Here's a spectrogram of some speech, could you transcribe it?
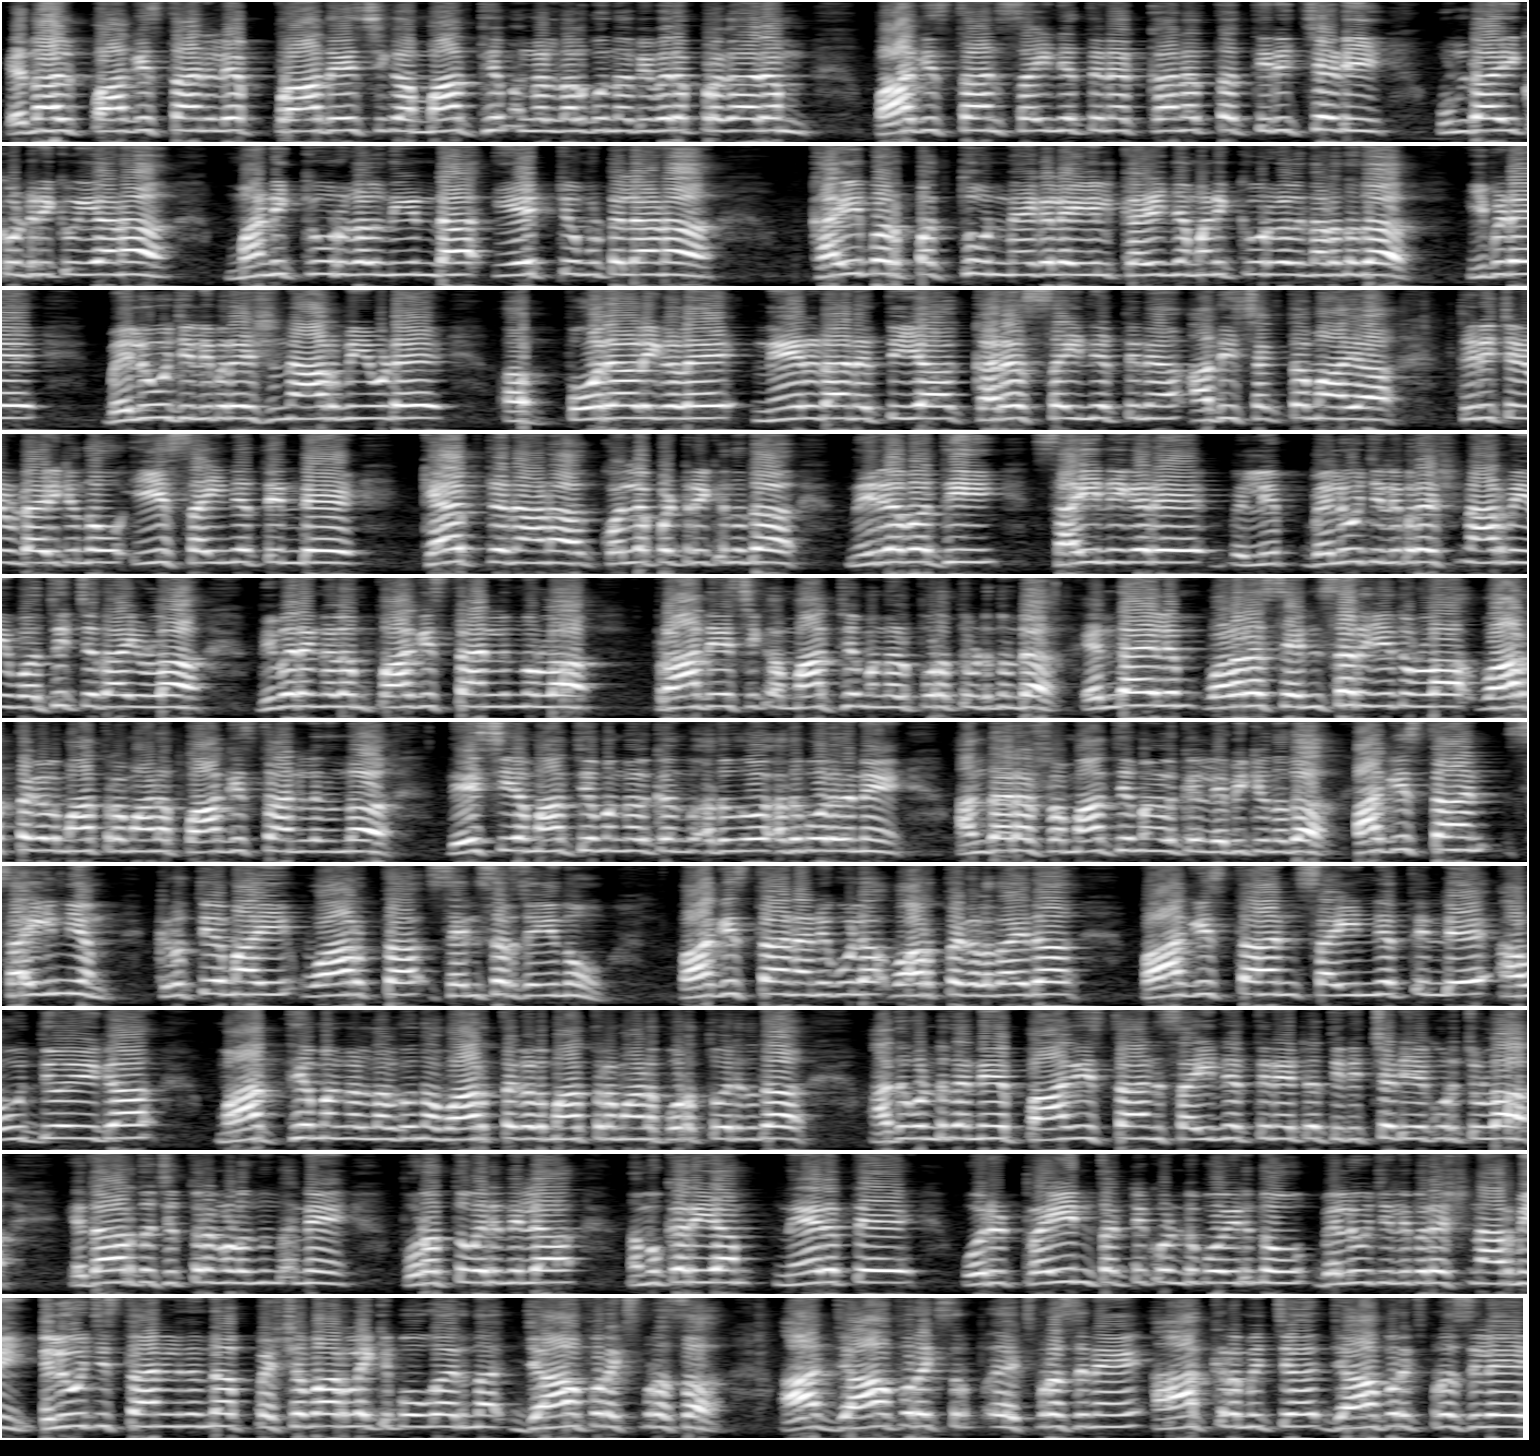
എന്നാൽ പാകിസ്ഥാനിലെ പ്രാദേശിക മാധ്യമങ്ങൾ നൽകുന്ന വിവരപ്രകാരം പാകിസ്ഥാൻ സൈന്യത്തിന് കനത്ത തിരിച്ചടി ഉണ്ടായിക്കൊണ്ടിരിക്കുകയാണ്. മണിക്കൂറുകൾ നീണ്ട ഏറ്റുമുട്ടലാണ് ഖൈബർ പഖ്തൂൻ മേഖലയിൽ കഴിഞ്ഞ മണിക്കൂറുകൾ നടന്നത്. ഇവിടെ ബലൂജ് ലിബറേഷൻ ആർമിയുടെ പോരാളികളെ നേരിടാനെത്തിയ കരസൈന്യത്തിന് അതിശക്തമായ തിരിച്ചടി ഉണ്ടായിരിക്കുന്നു. ഈ സൈന്യത്തിന്റെ ക്യാപ്റ്റനാണ് കൊല്ലപ്പെട്ടിരിക്കുന്നത്. നിരവധി സൈനികരെ ബലൂജ് ലിബറേഷൻ ആർമി വധിച്ചതായുള്ള വിവരങ്ങളും പാകിസ്ഥാനിൽ നിന്നുള്ള പ്രാദേശിക മാധ്യമങ്ങൾ പുറത്തുവിടുന്നുണ്ട്. എന്തായാലും വളരെ സെൻസർ ചെയ്തുള്ള വാർത്തകൾ മാത്രമാണ് പാകിസ്ഥാനിൽ നിന്ന് ദേശീയ മാധ്യമങ്ങൾക്ക് അതുപോലെ തന്നെ അന്താരാഷ്ട്ര മാധ്യമങ്ങൾക്ക് ലഭിക്കുന്നത്. പാകിസ്ഥാൻ സൈന്യം കൃത്യമായി വാർത്ത സെൻസർ ചെയ്യുന്നു. പാകിസ്ഥാൻ അനുകൂല വാർത്തകൾ അതായത് പാകിസ്ഥാൻ സൈന്യത്തിന്റെ ഔദ്യോഗിക മാധ്യമങ്ങൾ നൽകുന്ന വാർത്തകൾ മാത്രമാണ് പുറത്തു വരുന്നത്. അതുകൊണ്ട് തന്നെ പാകിസ്ഥാൻ സൈന്യത്തിനേറ്റ തിരിച്ചടിയെക്കുറിച്ചുള്ള യഥാർത്ഥ ചിത്രങ്ങളൊന്നും തന്നെ പുറത്തു വരുന്നില്ല. നമുക്കറിയാം നേരത്തെ ഒരു ട്രെയിൻ തട്ടിക്കൊണ്ടുപോയിരുന്നു ബലൂജ് ലിബറേഷൻ ആർമി. ബലൂചിസ്ഥാനിൽ നിന്ന് പെഷവാറിലേക്ക് പോകുമായിരുന്ന ജാഫർ എക്സ്പ്രസ്. ആ ജാഫർ എക്സ് എക്സ്പ്രസിനെ ആക്രമിച്ച് ജാഫർ എക്സ്പ്രസിലെ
